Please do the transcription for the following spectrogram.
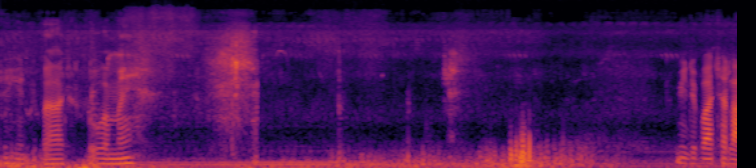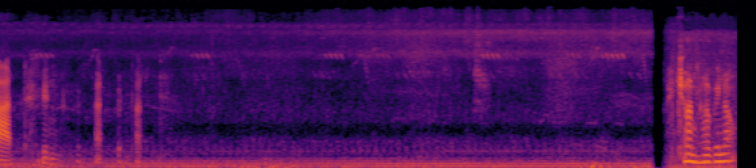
จะเห็นปลาจากตัวไหม มีแต่ปลาฉลาดขึ้นขึ้นปัดขึ้นปัดช่อนครับพี่น้อง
